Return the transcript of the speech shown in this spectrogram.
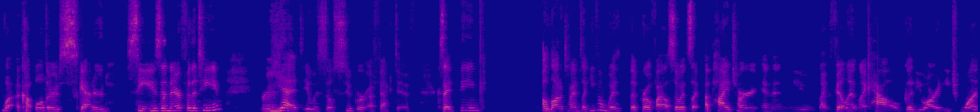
what a couple other scattered c's in there for the team. Right. yet it was still super effective. Because i think a lot of times like even with the profile so it's like a pie chart and then you like fill in like how good you are at each one.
